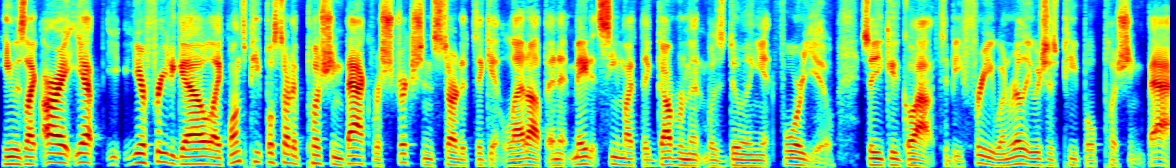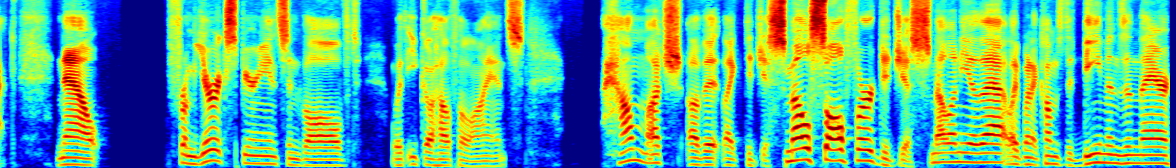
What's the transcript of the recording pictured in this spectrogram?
he was like, all right, yep, you're free to go. Like once people started pushing back, restrictions started to get let up and it made it seem like the government was doing it for you. So you could go out to be free when really it was just people pushing back. Now, from your experience involved with EcoHealth Alliance, how much of it like did you smell sulfur? Did you smell any of that like when it comes to demons in there?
